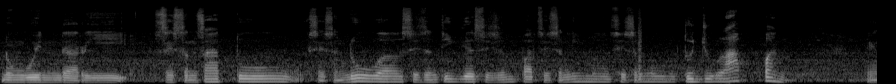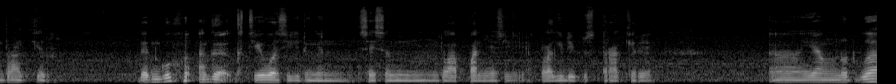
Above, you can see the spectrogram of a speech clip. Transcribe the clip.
nungguin dari season 1, season 2, season 3, season 4, season 5, season 6, 7, 8 yang terakhir dan gue agak kecewa sih dengan season 8 nya sih apalagi di episode terakhir ya. Uh, yang menurut gue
